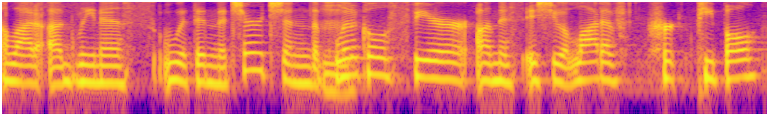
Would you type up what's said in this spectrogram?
a lot of ugliness within the church and the mm. political sphere on this issue. A lot of hurt people.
